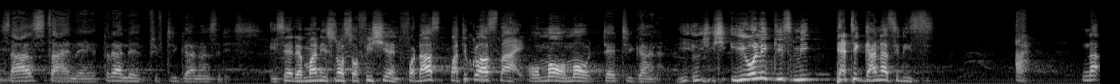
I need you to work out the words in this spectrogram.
Saa style no 350 ghana cedis. He said the money is not sufficient for that particular style. Ɔma ɔma wo 30 ghana. He, he, he only gives me 30 ghana cedis. Ah na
